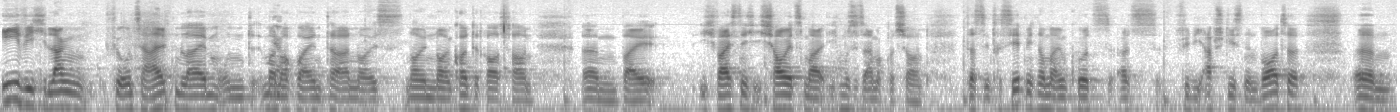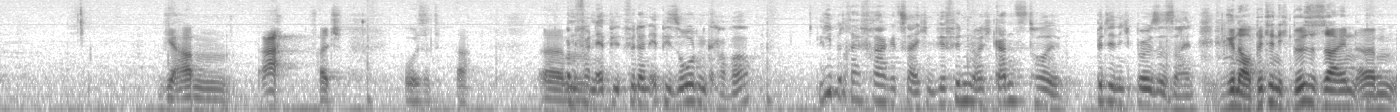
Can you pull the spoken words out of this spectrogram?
ewig lang für uns erhalten bleiben und immer noch weiter neues, neuen, neuen Content raushauen. Ähm, bei, ich weiß nicht, ich schaue jetzt mal, ich muss jetzt einmal kurz schauen. Das interessiert mich nochmal kurz als für die abschließenden Worte. Ähm, wir haben, ah, falsch. Wo ist es? Da. Ähm, Und für für dein Episodencover, liebe drei Fragezeichen, wir finden euch ganz toll. Bitte nicht böse sein. Genau, bitte nicht böse sein. Ähm,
